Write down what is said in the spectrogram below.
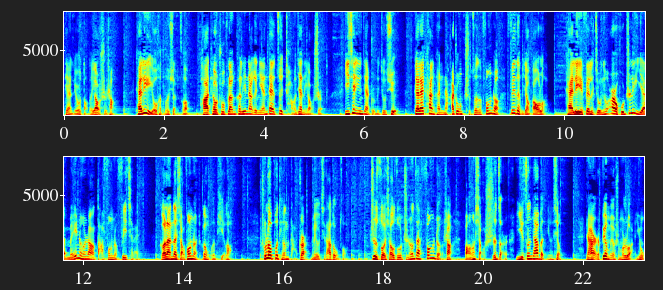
电流导到钥匙上。凯利有很多选择，他挑出富兰克林那个年代最常见的钥匙。一切硬件准备就绪，该来看看哪种尺寸的风筝飞得比较高了。凯利费了九牛二虎之力也没能让大风筝飞起来，格兰的小风筝就更甭提了，除了不停的打转，没有其他动作。制作小组只能在风筝上绑小石子儿以增加稳定性，然而并没有什么卵用。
